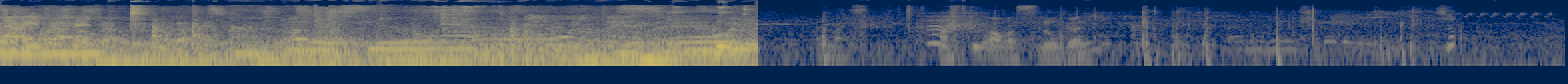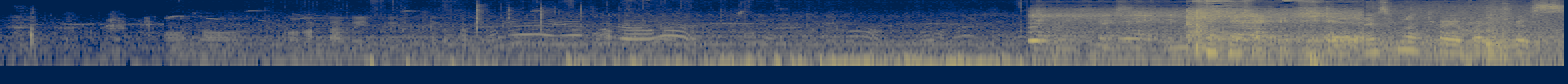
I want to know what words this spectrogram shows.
I just want to try a bite first.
